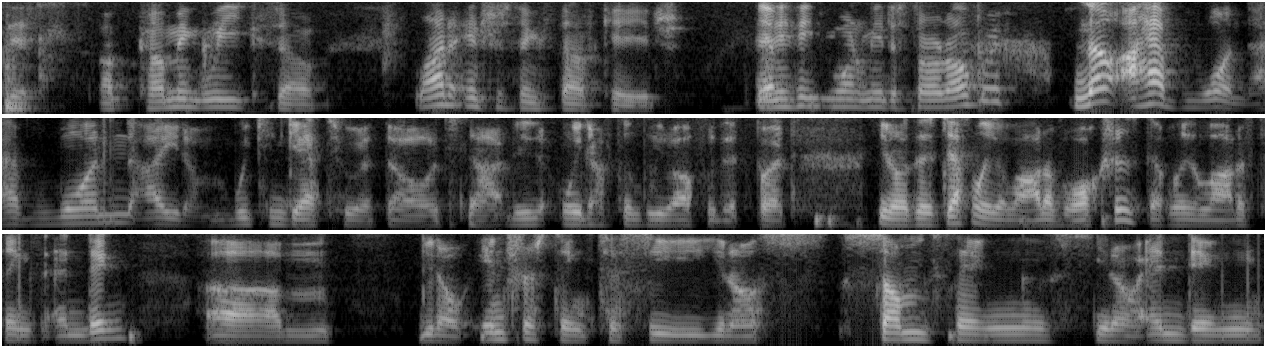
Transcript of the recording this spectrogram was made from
this upcoming week. So a lot of interesting stuff, Cage. Yep. Anything you want me to start off with? No, I have one. I have one item. We can get to it though. It's not. We don't have to lead off with it, but you know, there's definitely a lot of auctions. Definitely a lot of things ending. Um, you know, interesting to see. You know, s- some things you know ending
